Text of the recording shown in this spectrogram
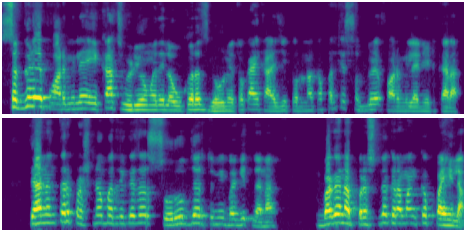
सगळे फॉर्म्युले एकाच व्हिडिओमध्ये लवकरच घेऊन येतो. काय काळजी करू नका पण ते सगळे फॉर्म्युले नीट करा. त्यानंतर प्रश्नपत्रिकेचं स्वरूप जर तुम्ही बघितलं ना बघा ना प्रश्न क्रमांक पहिला.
